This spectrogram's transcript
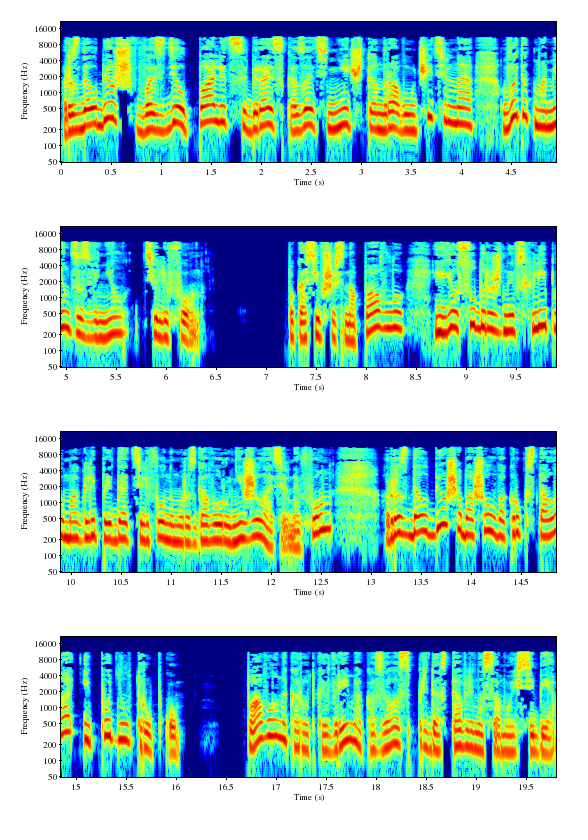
Раздолбеж воздел палец, собираясь сказать нечто нравоучительное, в этот момент зазвенел телефон. Покосившись на Павлу, ее судорожные всхлипы могли придать телефонному разговору нежелательный фон, раздолбеж обошел вокруг стола и поднял трубку. Павла на короткое время оказалась предоставлена самой себе.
